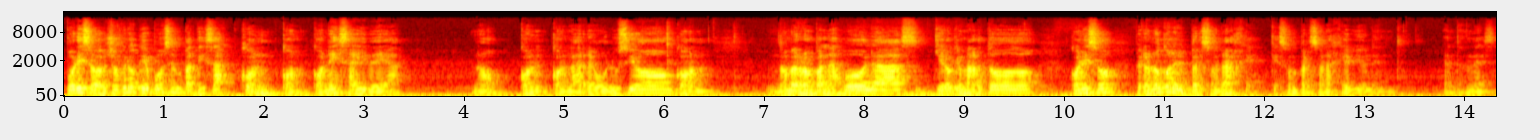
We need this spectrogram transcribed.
por eso yo creo que vos empatizás con, con- con esa idea, ¿no? Con, con la revolución, con no me rompan las bolas, quiero quemar todo, con eso, pero no con el personaje, que es un personaje violento, ¿entendés?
